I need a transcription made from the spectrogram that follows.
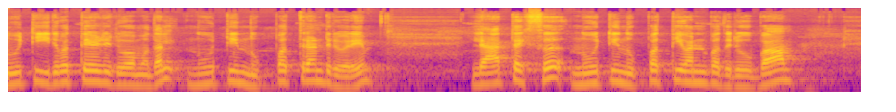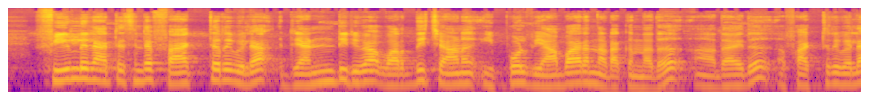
നൂറ്റി ഇരുപത്തേഴ് രൂപ മുതൽ നൂറ്റി മുപ്പത്തിരണ്ട് രൂപ വരെയും ലാറ്റക്സ് നൂറ്റി മുപ്പത്തി ഒൻപത് രൂപ ഫീൽഡ് ലാറ്റക്സിന്റെ ഫാക്ടറി വില രണ്ട് രൂപ വർദ്ധിച്ചാണ് ഇപ്പോൾ വ്യാപാരം നടക്കുന്നത്. അതായത് ഫാക്ടറി വില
